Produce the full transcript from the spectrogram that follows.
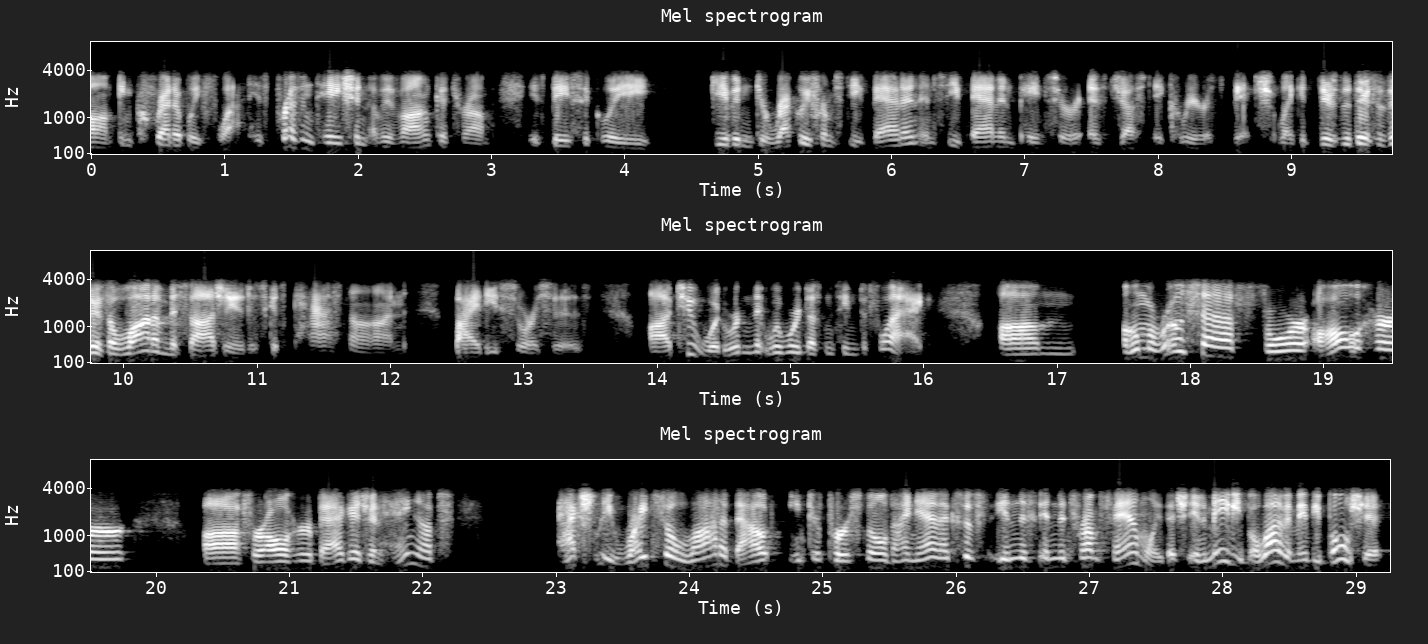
um, incredibly flat. His presentation of Ivanka Trump is basically given directly from Steve Bannon, and Steve Bannon paints her as just a careerist bitch. Like it, there's there's there's a lot of misogyny that just gets passed on by these sources uh, to Woodward, and that Woodward doesn't seem to flag. Um, Omarosa, for all her uh, for all her baggage and hangups, actually writes a lot about interpersonal dynamics of in this in the Trump family. That she, and maybe a lot of it may be bullshit,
